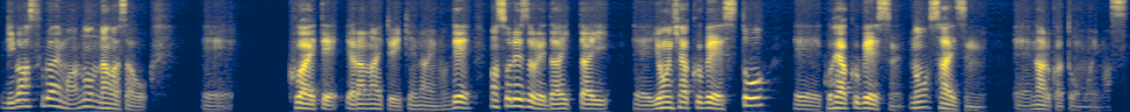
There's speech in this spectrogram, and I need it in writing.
リバースプライマーの長さを、え、加えてやらないといけないので、まあ、それぞれだいたい400ベースと500ベースのサイズになるかと思います。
